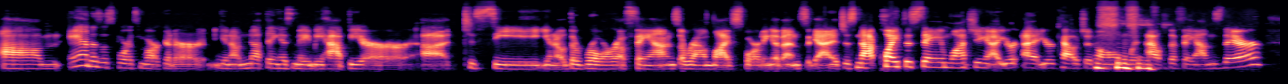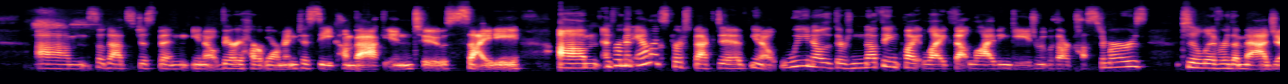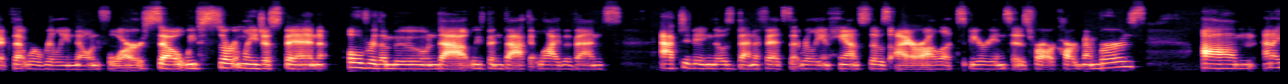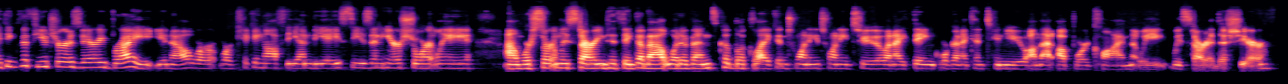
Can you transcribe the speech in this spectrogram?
um, and as a sports marketer, you know, nothing has made me happier uh, to see, you know, the roar of fans around live sporting events again. It's just not quite the same watching at your at your couch at home without the fans there. Um, so that's just been, you know, very heartwarming to see come back into society. Um, and from an Amex perspective, you know, we know that there's nothing quite like that live engagement with our customers to deliver the magic that we're really known for. So we've certainly just been over the moon that we've been back at live events, activating those benefits that really enhance those IRL experiences for our card members. Um, and I think the future is very bright. You know, we're, we're kicking off the NBA season here shortly. Um, we're certainly starting to think about what events could look like in 2022. And I think we're going to continue on that upward climb that we, we started this year.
